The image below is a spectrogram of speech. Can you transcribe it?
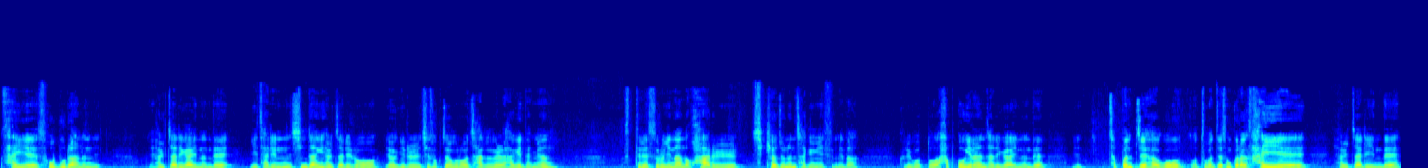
사이에 소부라는 혈자리가 있는데 이 자리는 심장의 혈자리로 여기를 지속적으로 자극을 하게 되면 스트레스로 인한 화를 식혀주는 작용이 있습니다. 그리고 또 합곡이라는 자리가 있는데 첫 번째하고 두 번째 손가락 사이에 혈 자리인데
